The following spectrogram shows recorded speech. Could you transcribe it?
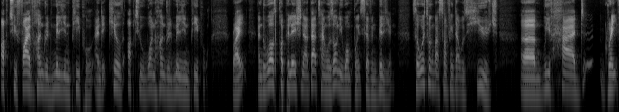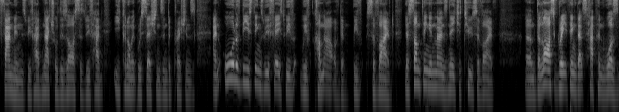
up to 500 million people and it killed up to 100 million people, right? And the world's population at that time was only 1.7 billion. So we're talking about something that was huge. Um, we've had great famines, we've had natural disasters, we've had economic recessions and depressions, and all of these things we've faced, we've we've come out of them, we've survived. There's something in man's nature to survive. Um, the last great thing that's happened was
